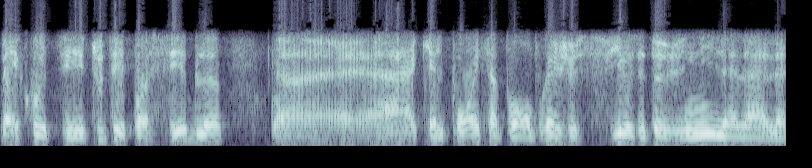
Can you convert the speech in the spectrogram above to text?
Ben écoute, tout est possible. Euh, à quel point ça on pourrait justifier aux États-Unis euh,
